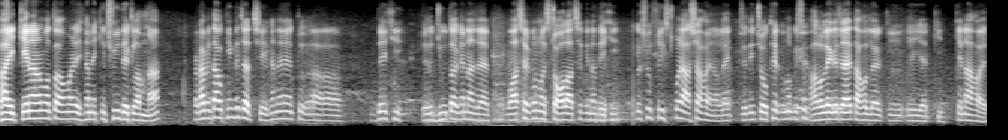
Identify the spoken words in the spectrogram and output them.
ভাই, কেনার মতো আমার এখানে কিছুই দেখলাম না বাট আমি তাও কিনতে চাচ্ছি। এখানে দেখি, যদি জুতা কেনা যায় ওয়াচের কোনো স্টল আছে কিনা দেখি। কিছু ফিক্সড করে আসা হয় না লাইক যদি চোখে কোনো কিছু ভালো লেগে যায়, তাহলে আর কি এই আর কি, কেনা হয়।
